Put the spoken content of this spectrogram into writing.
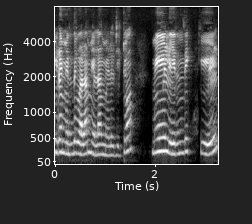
இடமிருந்து வளம் எல்லாம் எழுதிட்டோம். மேலிருந்து கீழ்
